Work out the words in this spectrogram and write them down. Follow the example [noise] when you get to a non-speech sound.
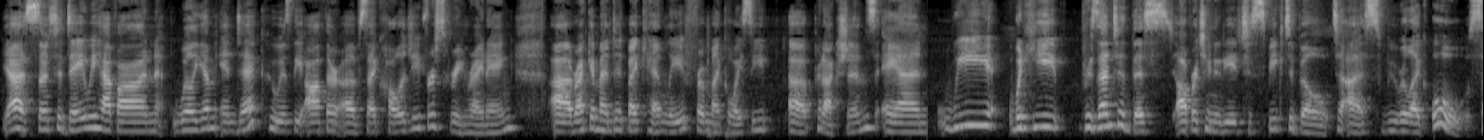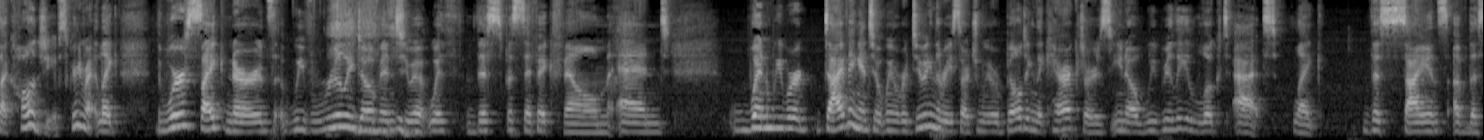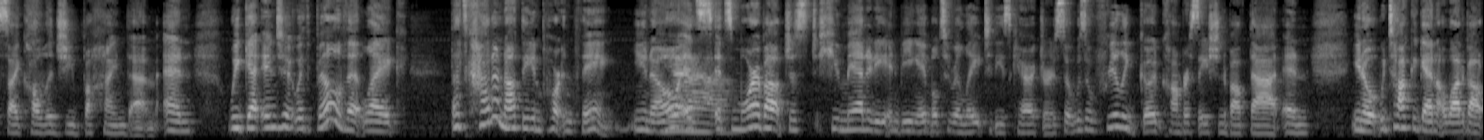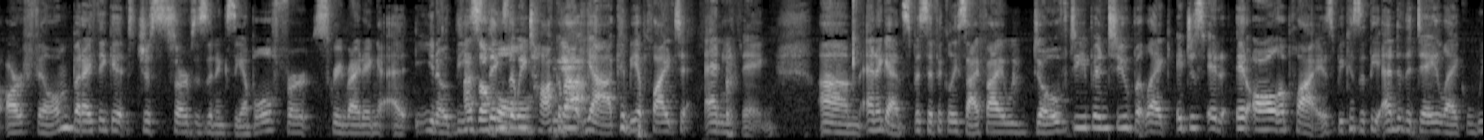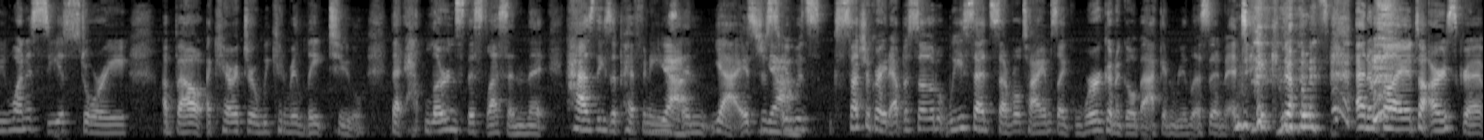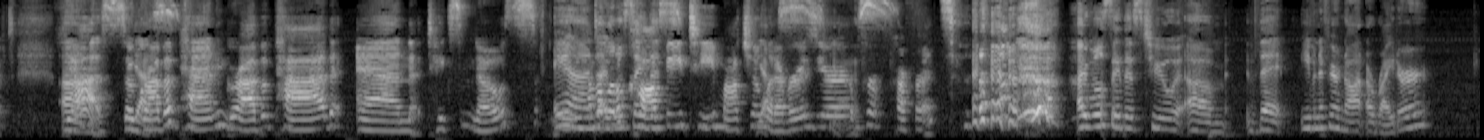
Yes, so today we have on William Indick, who is the author of Psychology for Screenwriting, uh, recommended by Ken Lee from Michael Wiese uh, Productions. And we, when he presented this opportunity to speak to Bill to us, we were like, oh, psychology of screenwriting. Like, we're psych nerds. We've really dove into it [laughs] with this specific film. And when we were diving into it, when we were doing the research and we were building the characters, you know, we really looked at like the science of the psychology behind them. And we get into it with Bill that like that's kind of not the important thing, you know? Yeah. It's it's more about just humanity and being able to relate to these characters. So it was a really good conversation about that. And you know, we talk again a lot about our film, but I think it just serves as an example for screenwriting. Uh, you know, these things whole. that we talk yeah. about, yeah, can be applied to anything um, and again specifically sci-fi we dove deep into but like it just it it all applies because at the end of the day like we want to see a story about a character we can relate to that learns this lesson that has these epiphanies yeah. and yeah it's just yeah. it was such a great episode we said several times like we're gonna go back and re-listen and [laughs] take notes and apply it to our script um, yes. So yes. grab a pen, grab a pad, and take some notes. And have a little coffee, this, tea, matcha, yes, whatever is your yes. pre- preference. [laughs] [laughs] I will say this too: um, that even if you're not a writer,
